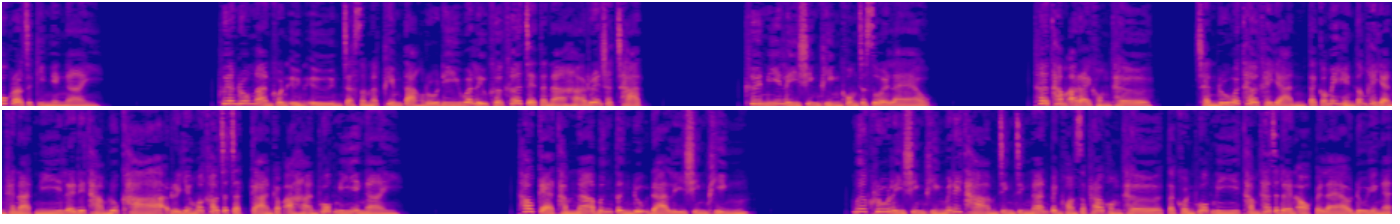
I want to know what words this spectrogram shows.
พวกเราจะกินยังไง เพื่อนร่วมงานคนอื่นๆ จากสำนักพิมพ์ต่างรู้ดีว่าหลิวเคอเคอร์เจตนาหาเรื่องชัดๆ คืนนี้หลีชิงผิงคงจะซวยแล้ว เธอทำอะไรของเธอ ฉันรู้ว่าเธอขยัน แต่ก็ไม่เห็นต้องขยันขนาดนี้เลยได้ถามลูกค้า หรือยังว่าเขาจะจัดการกับอาหารพวกนี้ยังไง เท่าแก่ทำหน้าบึ้งตึงดุด่าหลีชิงผิง เมื่อครูหลีชิงผิงไม่ได้ถามจริง ๆ นั่นเป็นความสะเพร่าของเธอ แต่คนพวกนี้ทำท่าจะเดินออกไปแล้ว ดูยังไง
